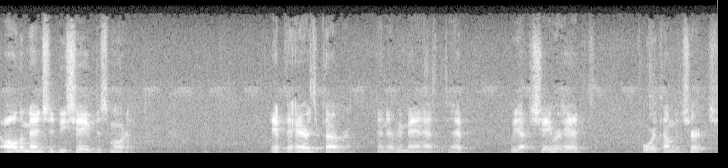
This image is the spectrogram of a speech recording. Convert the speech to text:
all the men should be shaved this morning. If the hair is a covering, then every man has to have we have to shave our heads before we come to church.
